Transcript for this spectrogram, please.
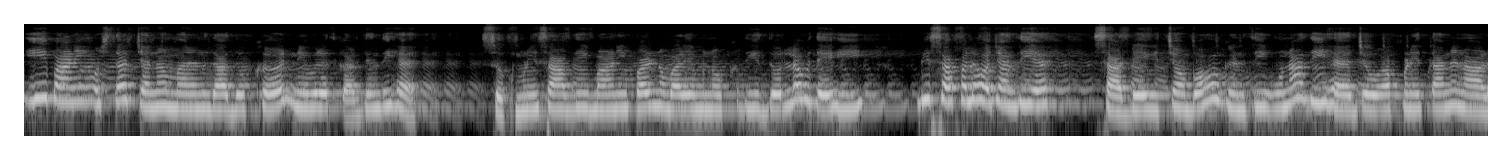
ਇਹ ਬਾਣੀ ਉਸ ਦਾ ਜਨਮ ਮਰਨ ਦਾ ਦੁੱਖ ਨਿਵਰਤ ਕਰ ਦਿੰਦੀ ਹੈ। ਸੁਖਮਨੀ ਸਾਹਿਬ ਦੀ ਬਾਣੀ ਪੜਨ ਵਾਲੇ ਮਨੁੱਖ ਦੀ ਦੁਰਲਭ ਦੇਹੀ ਵੀ ਸਫਲ ਹੋ ਜਾਂਦੀ ਹੈ। ਸਾਡੇ ਵਿੱਚੋਂ ਬਹੁ ਗਿਣਤੀ ਉਹਨਾਂ ਦੀ ਹੈ ਜੋ ਆਪਣੇ ਤਨ ਨਾਲ,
